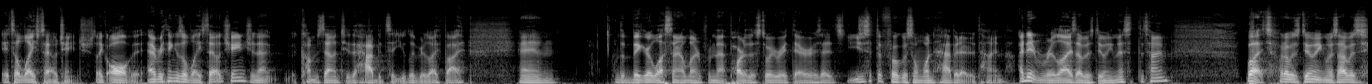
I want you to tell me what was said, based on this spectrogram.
it's a lifestyle change, like all of it. Everything is a lifestyle change, and that comes down to the habits that you live your life by. And the bigger lesson I learned from that part of the story right there is that you just have to focus on one habit at a time. I didn't realize I was doing this at the time, but what I was doing was I was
